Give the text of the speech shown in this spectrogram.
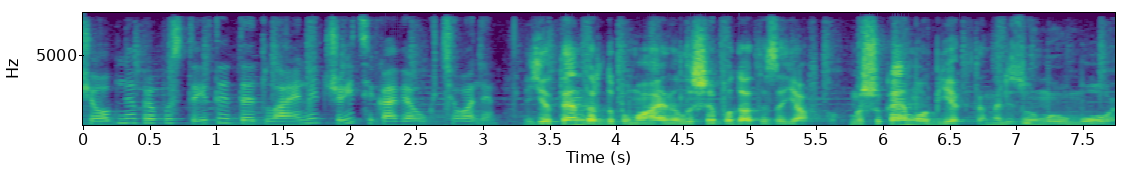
щоб не пропустити дедлайни чи цікаві аукціони. Є-тендер допомагає не лише подати заявку. Ми шукаємо об'єкти, аналізуємо умови,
